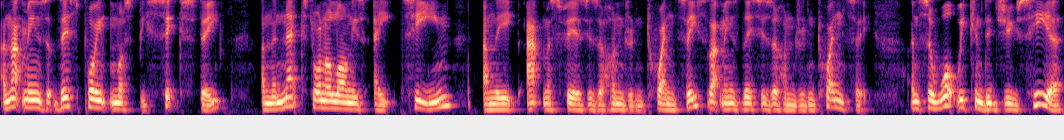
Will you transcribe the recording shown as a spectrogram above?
And that means that this point must be 60, and the next one along is 18, and the atmospheres is 120, so that means this is 120. And so what we can deduce here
